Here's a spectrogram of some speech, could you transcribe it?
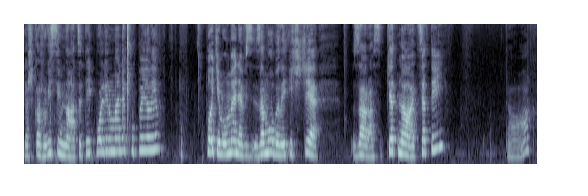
Я ж кажу, 18 колір в мене купили. Потім у мене замовили іще зараз 15. Так.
